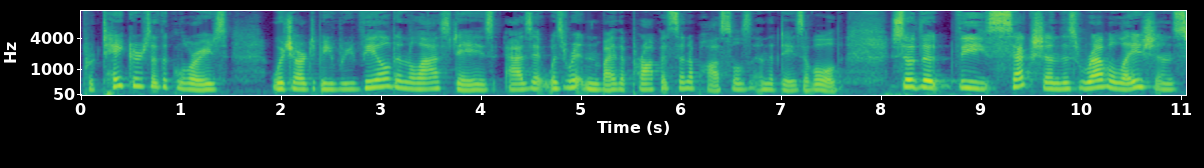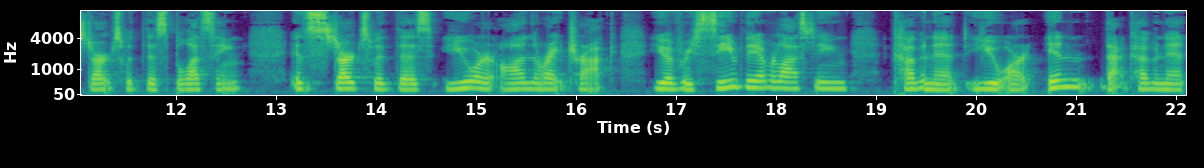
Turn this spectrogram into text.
partakers of the glories which are to be revealed in the last days, as it was written by the prophets and apostles in the days of old. So the, the section, this revelation starts with this blessing. It starts with this, you are on the right track. You have received the everlasting covenant. You are in that covenant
